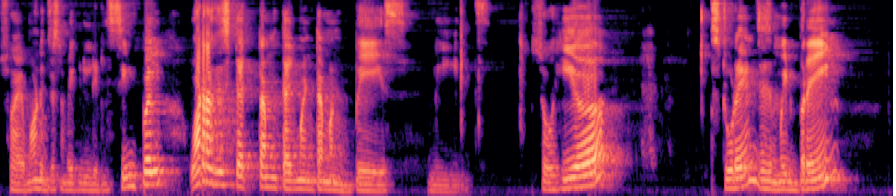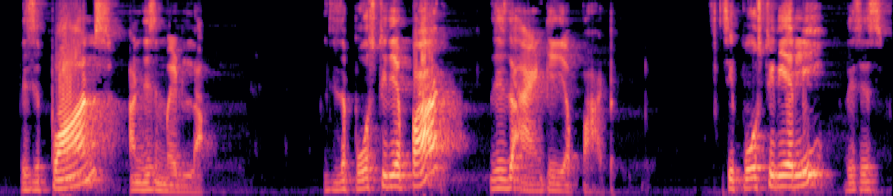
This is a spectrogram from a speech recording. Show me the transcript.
So I want to just make it a little simple. What are this tectum, tegmentum and base means? So here students this is midbrain, this is pons and this is medulla. This is the posterior part, this is the anterior part. See posteriorly this is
